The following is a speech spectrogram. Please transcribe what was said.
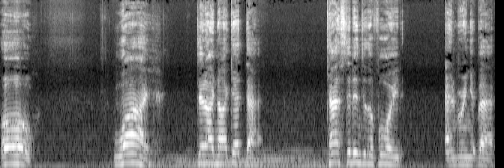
Oh. Why did I not get that? Cast it into the void and bring it back.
